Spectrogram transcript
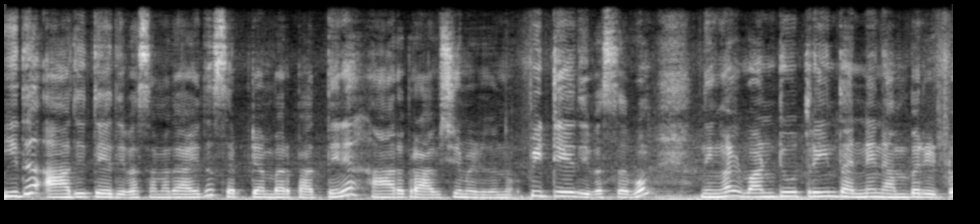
ഇത് ആദ്യത്തെ ദിവസം അതായത് സെപ്റ്റംബർ പത്തിന് ആറ് പ്രാവശ്യം എഴുതുന്നു. പിറ്റേ ദിവസവും നിങ്ങൾ വൺ ടു ത്രീയും തന്നെ നമ്പർ ഇട്ടു.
